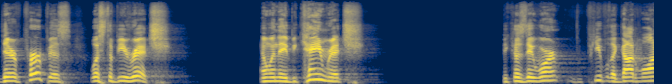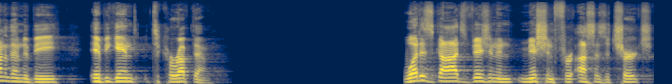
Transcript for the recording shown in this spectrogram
their purpose was to be rich. And when they became rich, because they weren't the people that God wanted them to be, it began to corrupt them. What is God's vision and mission for us as a church,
